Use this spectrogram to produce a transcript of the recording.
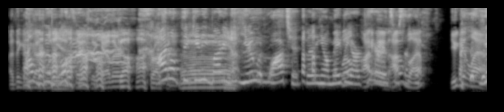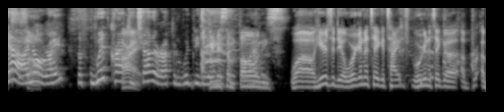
I think you Oh, guys good would be lord. on stage together. God. Trust I don't think anybody Uh, but you would watch it, but you know maybe Well, our I mean, parents. I would laugh. You get laughs. Yeah, I know, right? We'd crack All each other up and would be the Give only me some people laughing. phones. Well, here's the deal. We're gonna take a type. We're gonna take a, a, a,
